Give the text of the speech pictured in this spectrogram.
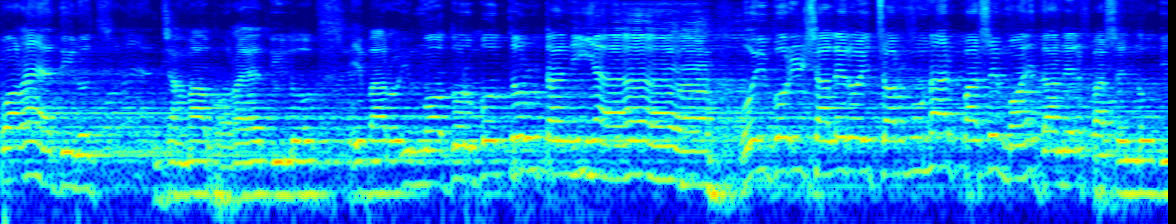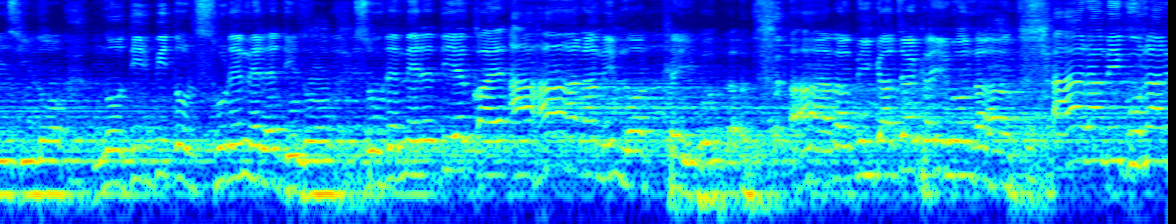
পরায় দিল জামা ভরায় দিল। এবার ওই মদর বোতলটা নিয়া ওই বরিশালের ওই চরমুনার পাশে, ময়দানের পাশে নদী ছিল। নদীর ভিতর সুরে মেরে দিল। সুরে মেরে দিয়ে কয়, আহার আমি মদ খাইব না, আর আমি গাঁজা খাইব না, আর আমি গুনার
